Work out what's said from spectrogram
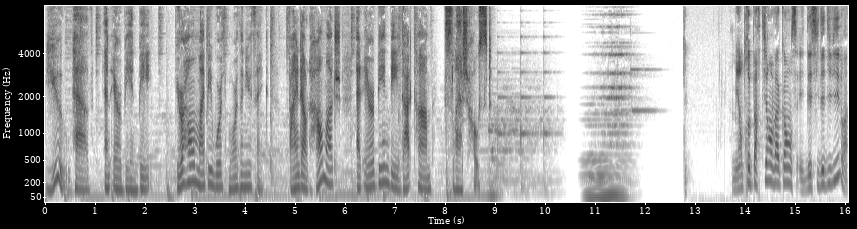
you have an Airbnb. Your home might be worth more than you think. Find out how much at airbnb.com/slash host. Mais entre partir en vacances et décider d'y vivre,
